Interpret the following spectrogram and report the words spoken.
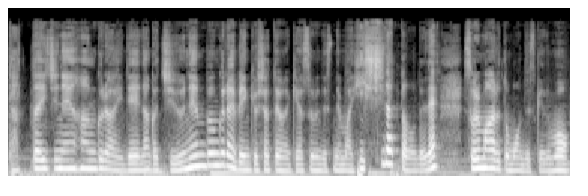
たった1年半ぐらいでなんか10年分ぐらい勉強しちゃったような気がするんですね。まあ必死だったのでねそれもあると思うんですけども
